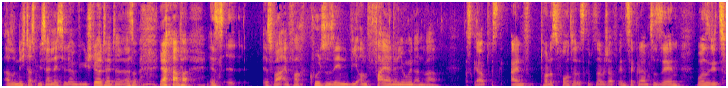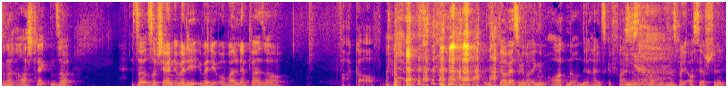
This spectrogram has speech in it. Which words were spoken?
Also nicht, dass mich sein Lächeln irgendwie gestört hätte. Also, ja, aber es, es war einfach cool zu sehen, wie on fire der Junge dann war. Es gab ein tolles Foto, das gibt es, glaube ich, auf Instagram zu sehen, wo sie die Zunge rausstreckt und so, so, so schön über die, über die Oberlippe, so, fuck off. ich glaube, er ist sogar noch irgendeinem Ordner um den Hals gefallen. Ja. Das fand ich auch sehr schön.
